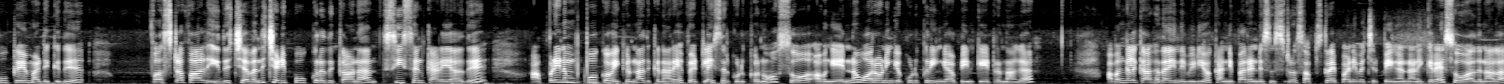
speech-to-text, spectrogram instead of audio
பூக்கவே மாட்டேங்குது. ஃபர்ஸ்ட் ஆஃப் ஆல் இது செவந்தி செடி பூக்கிறதுக்கான சீசன் கிடையாது. அப்படி நம்ம பூக்க வைக்கணும்னா அதுக்கு நிறைய ஃபெர்டிலைசர் கொடுக்கணும். ஸோ அவங்க என்ன உரம் நீங்கள் கொடுக்குறீங்க அப்படின்னு கேட்டிருந்தாங்க. அவங்களுக்காக தான் இந்த வீடியோ. கண்டிப்பாக ரெண்டு சிஸ்டரும் சப்ஸ்கிரைப் பண்ணி வச்சுருப்பீங்கன்னு நினைக்கிறேன். ஸோ அதனால்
